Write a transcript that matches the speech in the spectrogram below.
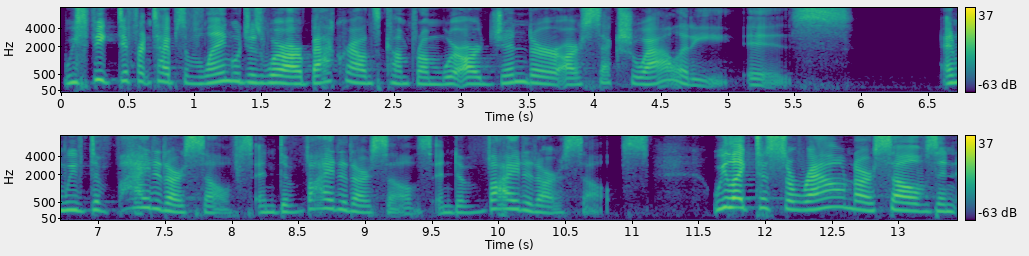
We speak different types of languages where our backgrounds come from, where our gender, our sexuality is. And we've divided ourselves and divided ourselves and divided ourselves. We like to surround ourselves in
